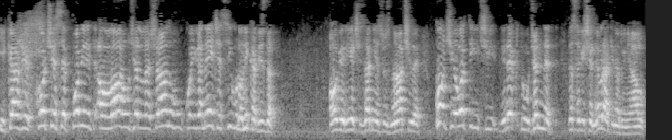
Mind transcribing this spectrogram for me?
I kaže, ko će se povjeriti Allahu Đelešanuhu koji ga neće sigurno nikad izdati. A ove riječi zadnje su značile, ko će otići direktno u džennet da se više ne vrati na dunjaluk.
